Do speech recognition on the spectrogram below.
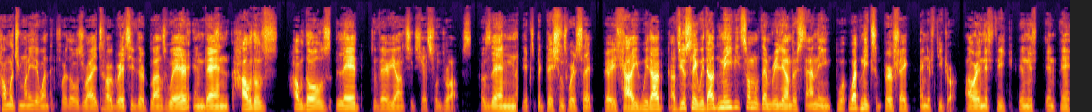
how much money they wanted for those rights, how aggressive their plans were, and then how those how those led to very unsuccessful drops because then the expectations were set very high without, as you say, without maybe some of them really understanding what, what makes a perfect NFT drop, our NFT, NFT,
